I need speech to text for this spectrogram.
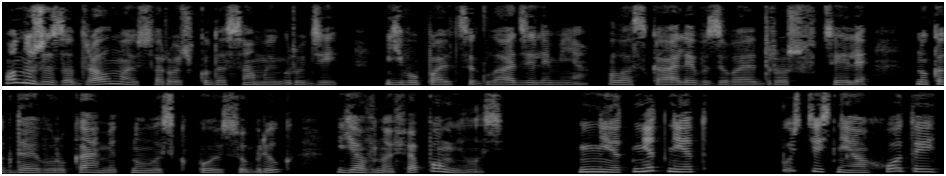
Он уже задрал мою сорочку до самой груди. Его пальцы гладили меня, ласкали, вызывая дрожь в теле. Но когда его рука метнулась к поясу брюк, я вновь опомнилась. «Нет, нет, нет!» Пусть и с неохотой,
